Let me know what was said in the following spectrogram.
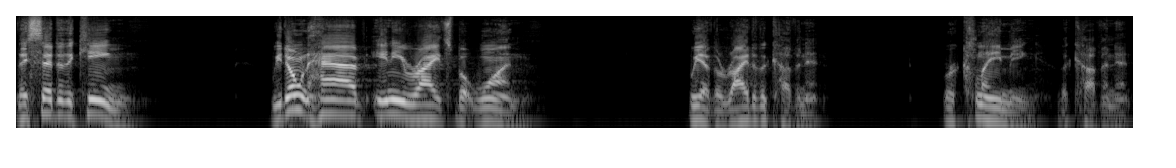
They said to the king, We don't have any rights but one. We have the right of the covenant were claiming the covenant.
